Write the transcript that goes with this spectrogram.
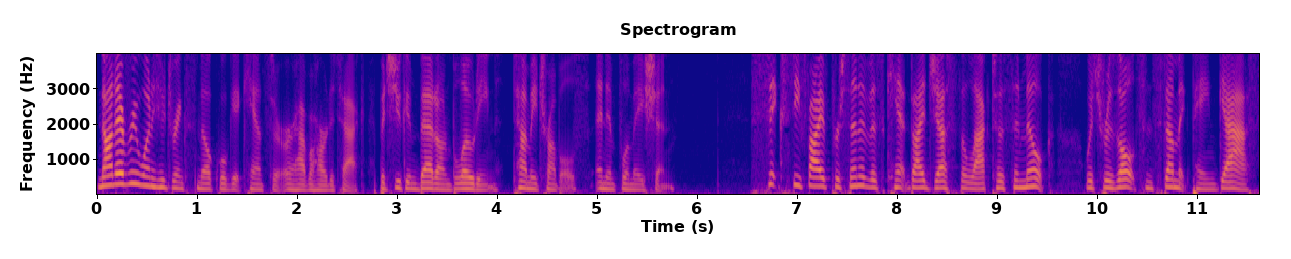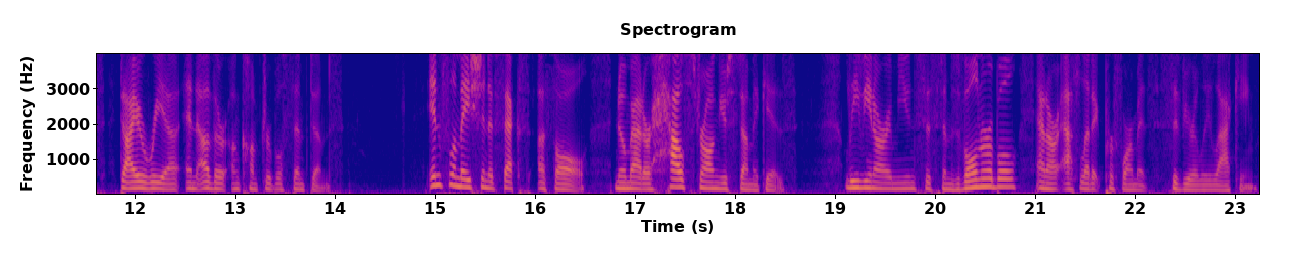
Not everyone who drinks milk will get cancer or have a heart attack, but you can bet on bloating, tummy troubles, and inflammation. 65% of us can't digest the lactose in milk, which results in stomach pain, gas, diarrhea, and other uncomfortable symptoms. Inflammation affects us all, no matter how strong your stomach is, leaving our immune systems vulnerable and our athletic performance severely lacking.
